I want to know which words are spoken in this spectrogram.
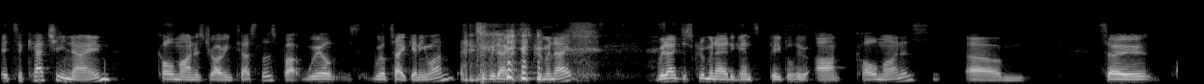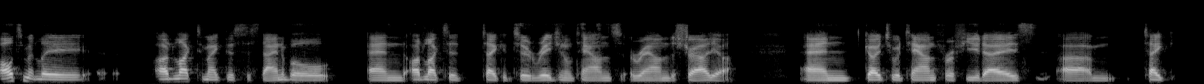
it's a catchy name, coal miners driving Teslas, but we'll we'll take anyone. we don't discriminate. we don't discriminate against people who aren't coal miners. Um, so ultimately, I'd like to make this sustainable and I'd like to take it to regional towns around Australia and go to a town for a few days, um, take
